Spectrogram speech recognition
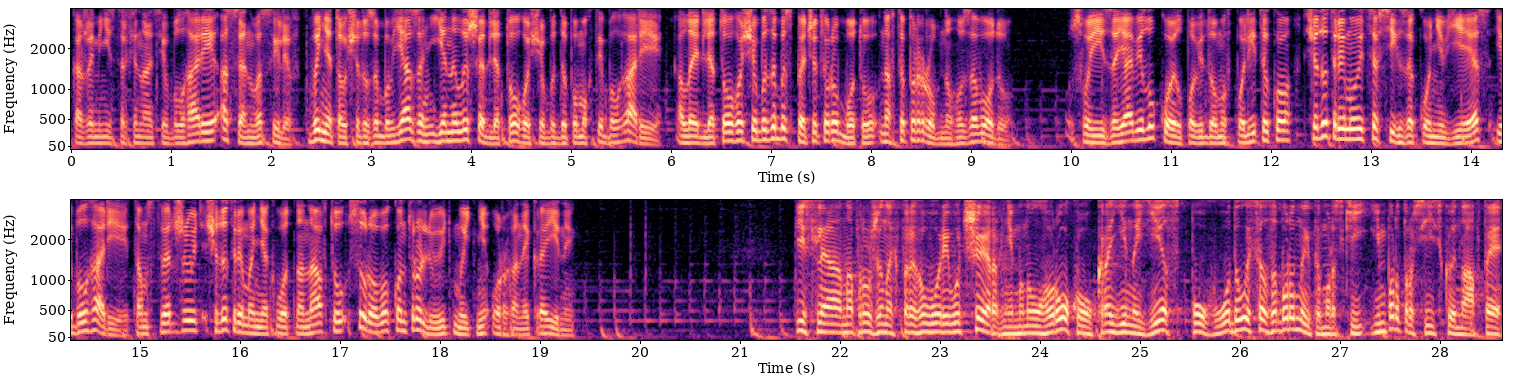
каже міністр фінансів Болгарії Асен Василєв. Виняток щодо зобов'язань є не лише для того, щоб допомогти Болгарії, але й для того, щоб забезпечити роботу нафтопереробного заводу. У своїй заяві Лукойл повідомив політико, що дотримуються всіх законів ЄС і Болгарії. Там стверджують, що дотримання квот на нафту сурово контролюють митні органи країни. Після напружених переговорів у червні минулого року України ЄС погодилися заборонити морський імпорт російської нафти.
